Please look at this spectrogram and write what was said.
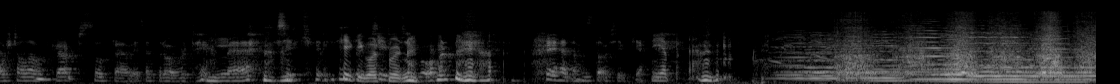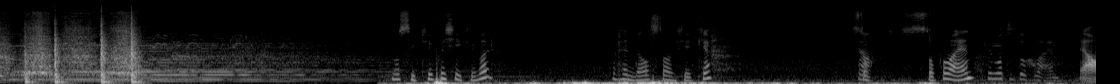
årstall er oppklart, så tror jeg vi setter over til eh, kirke, Kirkegårdsmuren. kirkegården Hedalen stavkirke. Jepp. Nå sitter vi på kirkegård. På Heddal stavkirke. Stopp, stopp på veien. Vi måtte stoppe veien. Ja.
